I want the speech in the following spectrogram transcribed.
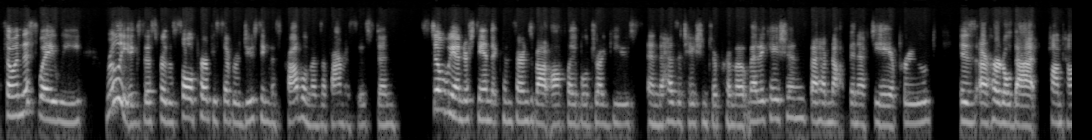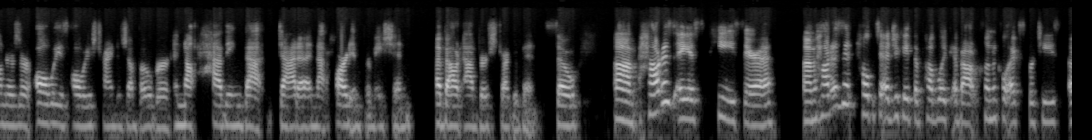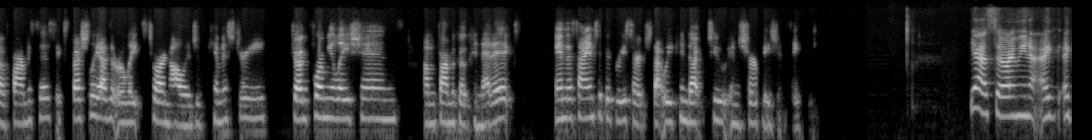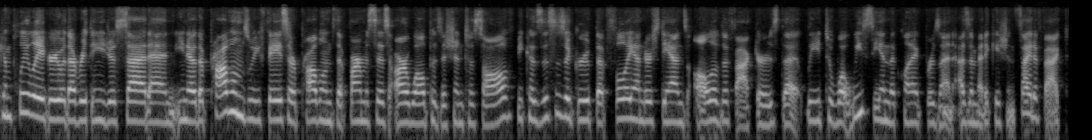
So, in this way, we really exist for the sole purpose of reducing this problem as a pharmacist. And still, we understand that concerns about off label drug use and the hesitation to promote medications that have not been FDA approved is a hurdle that compounders are always, always trying to jump over and not having that data and that hard information about adverse drug events. So, um, how does ASP, Sarah, um, how does it help to educate the public about clinical expertise of pharmacists, especially as it relates to our knowledge of chemistry, drug formulations, um, pharmacokinetics, and the scientific research that we conduct to ensure patient safety? Yeah, so I mean, I, I completely agree with everything you just said. And, you know, the problems we face are problems that pharmacists are well positioned to solve because this is a group that fully understands all of the factors that lead to what we see in the clinic present as a medication side effect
